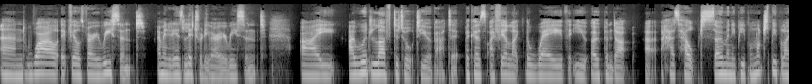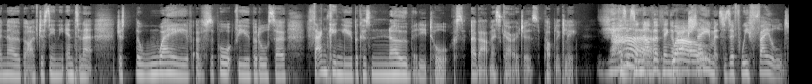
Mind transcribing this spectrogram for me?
And while it feels very recent, I mean, it is literally very recent. I I would love to talk to you about it because I feel like the way that you opened up uh, has helped so many people, not just people I know, but I've just seen the internet, just the wave of support for you, but also thanking you because nobody talks about miscarriages publicly. Yeah. Because it's another thing about Wow. shame. It's as if we failed.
